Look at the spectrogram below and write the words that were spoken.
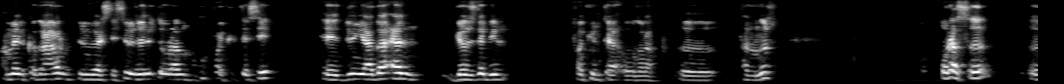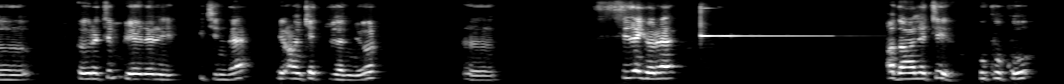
Amerika'da Harvard Üniversitesi, özellikle oranın hukuk fakültesi e, dünyada en gözde bir fakülte olarak e, tanınır. Orası e, öğretim üyeleri içinde bir anket düzenliyor. E, size göre adaleti, hukuku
